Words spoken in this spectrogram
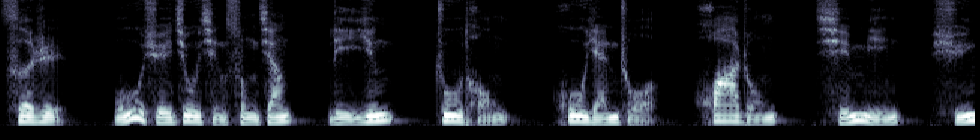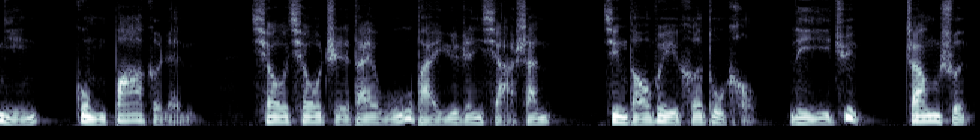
次日，吴学究请宋江、李应、朱仝、呼延灼、花荣、秦明、徐宁共八个人，悄悄只带五百余人下山，竟到渭河渡口。李俊、张顺、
